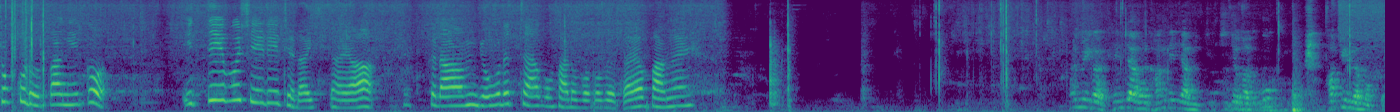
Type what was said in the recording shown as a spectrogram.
초코 롤빵이고 이 띠부실이 들어있어요. 그럼 요구르트하고 바로 먹어볼까요, 빵을? 할머니가 된장을 강된장 지져갖고 밥 비벼 먹자.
